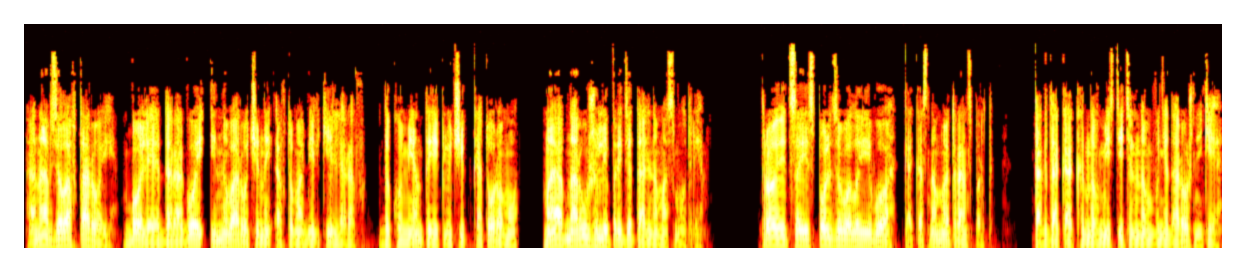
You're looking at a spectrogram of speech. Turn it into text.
она взяла второй, более дорогой и навороченный автомобиль киллеров, документы и ключи к которому мы обнаружили при детальном осмотре. Троица использовала его как основной транспорт, тогда как на вместительном внедорожнике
